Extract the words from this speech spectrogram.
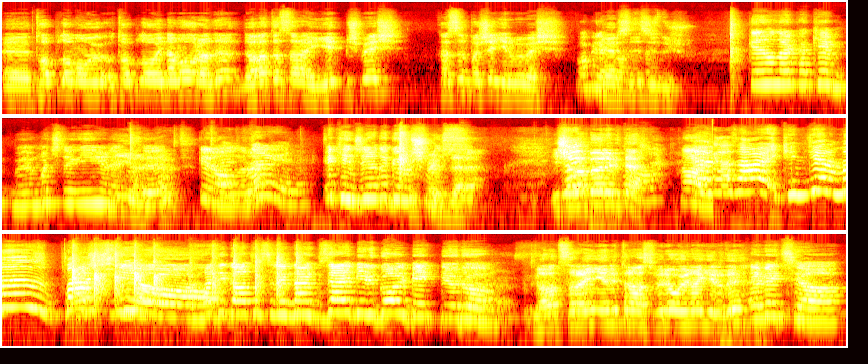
E, toplama toplu oynama oranı Galatasaray 75, Kasımpaşa 25. O bile Gerisini siz düşün. Genel olarak hakem e, maçı da iyi yönetti. İyi yönetti, evet. Genel olarak. İkinci yarıda Görüşmek görüşürüz. üzere. İnşallah böyle biter. Hayır. Arkadaşlar ikinci yarımız Başlıyor. Hadi Galatasaray'dan güzel bir gol bekliyorum. Galatasaray'ın yeni transferi oyuna girdi. Evet ya.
